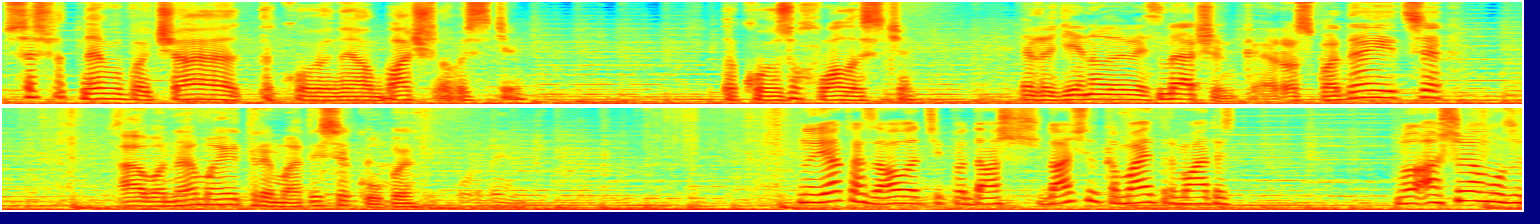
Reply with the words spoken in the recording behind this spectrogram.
Всесвіт не вибачає такої необачливості, такої зухвалості. El relleno debe ser Начинка розпадається, а вона має триматися купи. Ну я казала, типу, Даша, що даченка має триматись. Ну а що я можу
